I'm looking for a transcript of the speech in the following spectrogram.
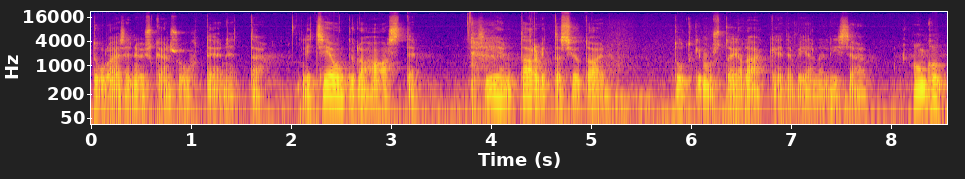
tulee sen yskän suhteen. Että, että se on kyllä haaste. Siihen tarvittaisiin jotain tutkimusta ja lääkkeitä vielä lisää. Onko,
